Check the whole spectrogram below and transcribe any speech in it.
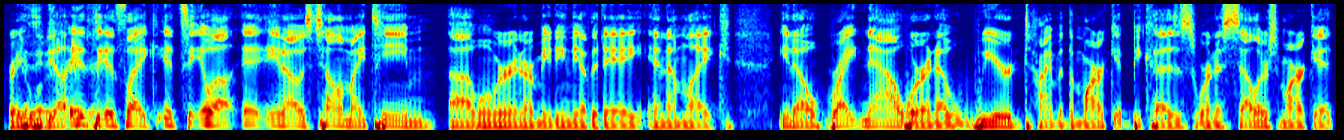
Crazy was deal. It's, it's like it's well, it, you know, I was telling my team uh, when we were in our meeting the other day, and I'm like, you know, right now we're in a weird time of the market because we're in a seller's market.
